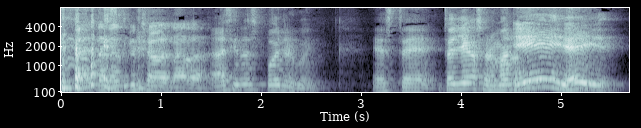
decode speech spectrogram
Neta no escuchaba nada. Ah, sí, no es spoiler, güey. Este, entonces llega su hermano. ¡Ey, ey!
